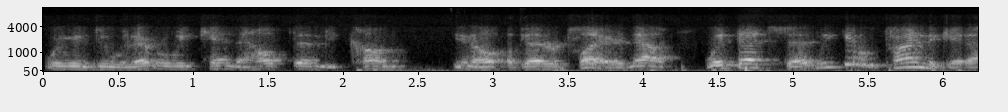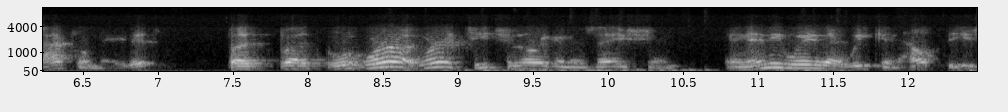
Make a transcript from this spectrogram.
we're going to do whatever we can to help them become, you know, a better player. Now, with that said, we give them time to get acclimated, but but we're a, we're a teaching organization, and any way that we can help these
